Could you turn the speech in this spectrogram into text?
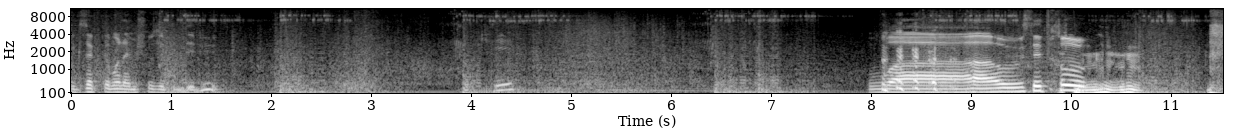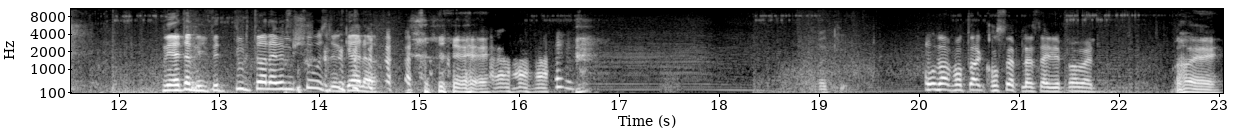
Exactement la même chose depuis le début. Ok. Waouh, c'est trop. Mais attends, mais il fait tout le temps la même chose, le gars là. Ok. On a inventé un concept là, ça il est pas mal. ouais.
